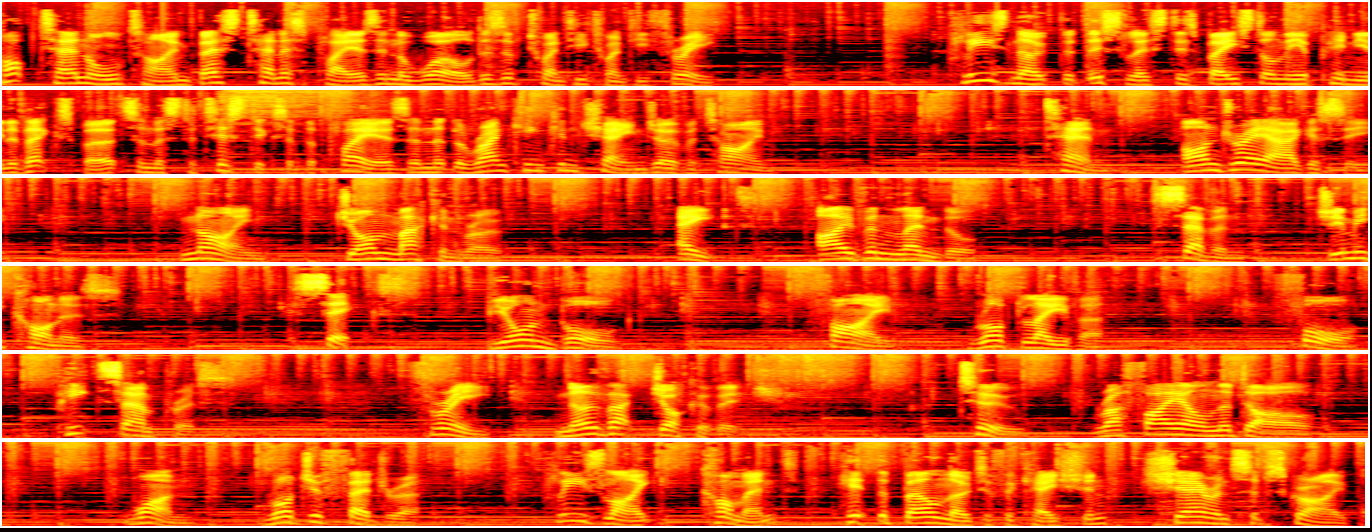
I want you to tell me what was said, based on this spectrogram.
Top 10 all-time best tennis players in the world as of 2023. Please note that this list is based on the opinion of experts and the statistics of the players and that the ranking can change over time. 10. Andre Agassi 9. John McEnroe 8. Ivan Lendl 7. Jimmy Connors 6. Bjorn Borg 5. Rod Laver 4. Pete Sampras 3. Novak Djokovic 2. Rafael Nadal 1. Roger Federer Please like, comment, hit the bell notification, share and subscribe.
